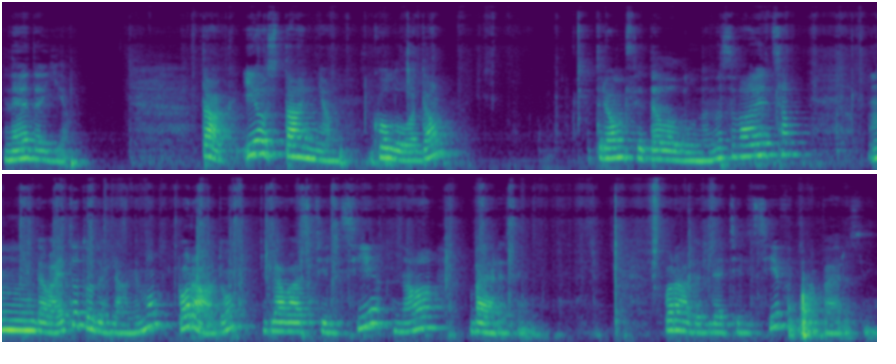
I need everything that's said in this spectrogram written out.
не дає. Так, і остання колода. Тріумф Фідела Луна називається. Давайте тут глянемо пораду для вас, тільці, на березень. Поради для тільців на березень.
